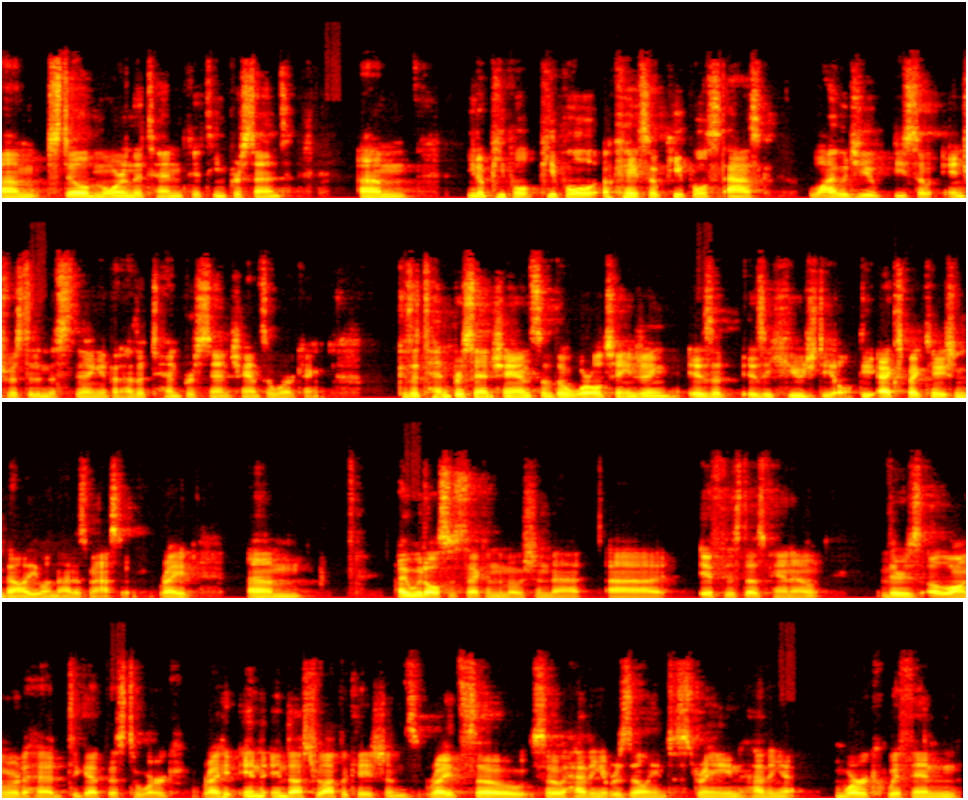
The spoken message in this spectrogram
um, still more in the 10, 15%. Um, you know, people, people, okay, so people ask, why would you be so interested in this thing if it has a 10% chance of working? because a 10% chance of the world changing is a is a huge deal. The expectation value on that is massive right? Um, i would also second the motion that uh, if this does pan out there's a long road ahead to get this to work right in industrial applications right? So so having it resilient to strain having it work within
